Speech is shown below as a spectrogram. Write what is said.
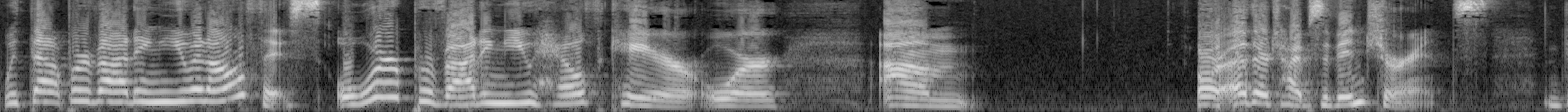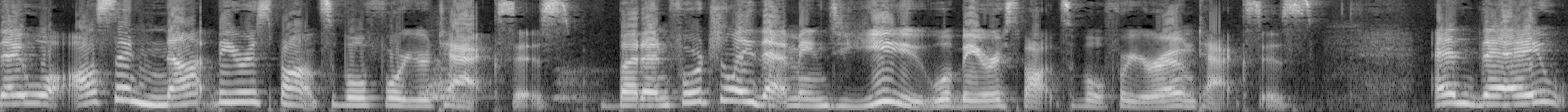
without providing you an office or providing you health care or, um, or other types of insurance. They will also not be responsible for your taxes, but unfortunately, that means you will be responsible for your own taxes. And they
